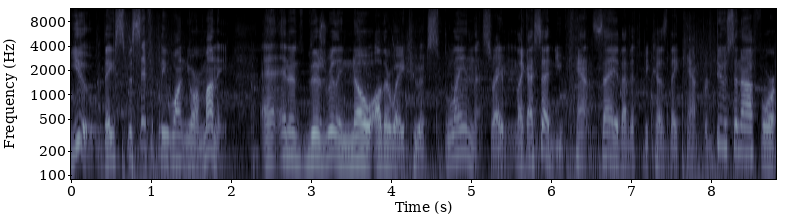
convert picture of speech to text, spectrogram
you. They specifically want your money. And, and there's really no other way to explain this right? Like I said you can't say that it's because they can't produce enough or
